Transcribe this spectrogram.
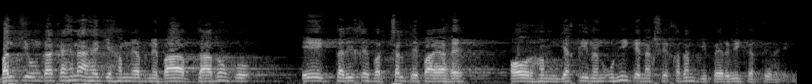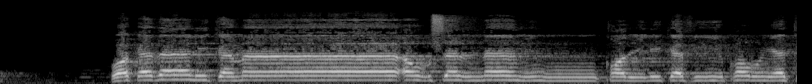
بلکہ ان کا کہنا ہے کہ ہم نے اپنے باپ دادوں کو ایک طریقے پر چلتے پایا ہے اور ہم یقیناً انہی کے نقش قدم کی پیروی کرتے رہیں گے۔ وكذلك ما أرسلنا من قبلك في قرية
